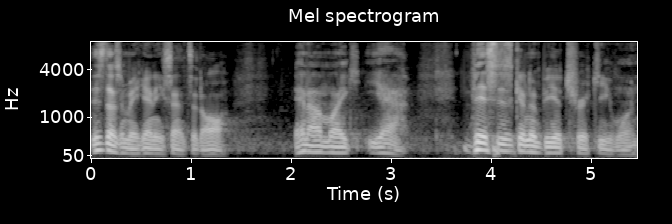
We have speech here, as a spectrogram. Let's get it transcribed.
This doesn't make any sense at all. And I'm like, Yeah, this is going to be a tricky one.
